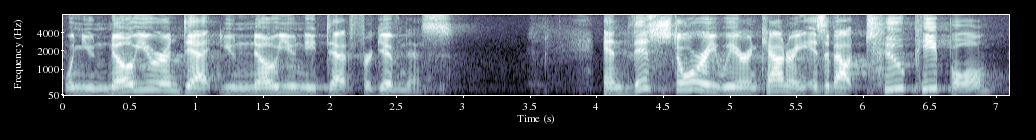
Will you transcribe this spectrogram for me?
When you know you're in debt, you know you need debt forgiveness. And this story we are encountering is about two people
